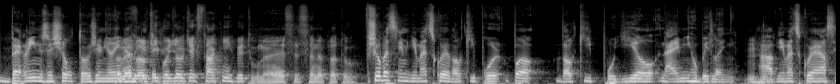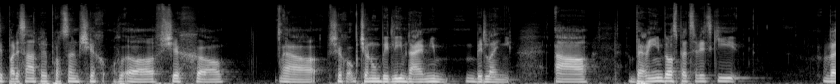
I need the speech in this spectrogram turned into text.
Berlín řešil to, že měli... Tam je velký byty- podíl těch státních bytů, ne? Jestli se nepletu. Všeobecně v Německu je velký, po, po, velký podíl nájemního bydlení. Mhm. Mm-hmm. A v Německu je asi 55% všech, uh, všech, uh, všech občanů bydlí v nájemním bydlení. A Berlín byl specifický ve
